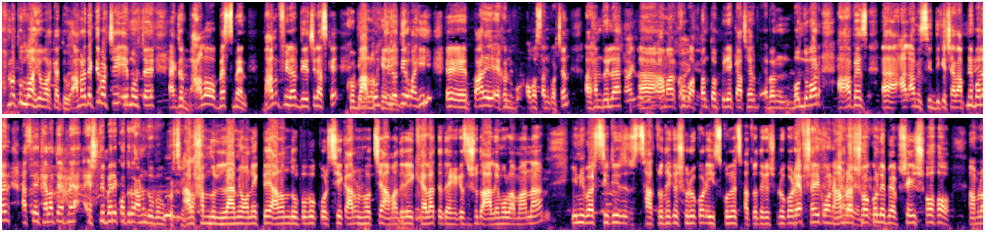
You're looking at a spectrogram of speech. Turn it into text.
রহমতুল্লাহ বরকাত আমরা দেখতে পাচ্ছি এই মুহূর্তে একজন ভালো ব্যাটসম্যান ভালো ফিলার দিয়েছেন আজকে। খুব ভালো নদীর বাহি পারে এখন অবস্থান করছেন। আলহামদুলিল্লাহ আমার খুব অত্যন্ত প্রিয় কাছের এবং বন্ধুবার হাফেজ আল আমিন সিদ্দিকী সাহেব। আপনি বলেন আজকের খেলাতে আপনি আসতে পেরে কতটুকু আনন্দ উপভোগ করছেন? আলহামদুলিল্লাহ আমি অনেকটাই আনন্দ উপভোগ করছি। কারণ হচ্ছে আমাদের এই খেলাতে দেখা গেছে শুধু আলেমুলামা না ইউনিভার্সিটির ছাত্র থেকে শুরু করে স্কুলের ছাত্র থেকে শুরু করে ব্যবসায়ী ব্যবসায়িক অনেক আমরা সকলে ব্যবসায়ী সহ আমরা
